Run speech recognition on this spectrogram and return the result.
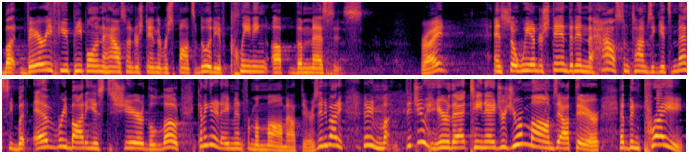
but very few people in the house understand the responsibility of cleaning up the messes? Right? And so we understand that in the house, sometimes it gets messy, but everybody is to share the load. Can I get an amen from a mom out there? Is anybody, did you hear that, teenagers? Your moms out there have been praying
